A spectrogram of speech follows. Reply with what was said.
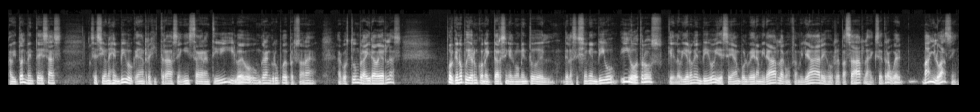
Habitualmente esas sesiones en vivo quedan registradas en Instagram TV y luego un gran grupo de personas acostumbra a ir a verlas porque no pudieron conectarse en el momento de la sesión en vivo y otros que lo vieron en vivo y desean volver a mirarla con familiares o repasarlas, etcétera, van y lo hacen.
